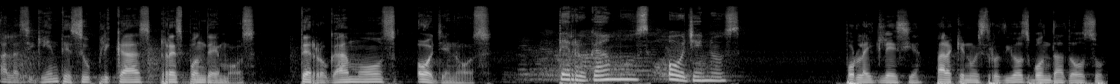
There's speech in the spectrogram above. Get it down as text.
A las siguientes súplicas respondemos. Te rogamos, óyenos. Te rogamos, óyenos. Por la Iglesia, para que nuestro Dios bondadoso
